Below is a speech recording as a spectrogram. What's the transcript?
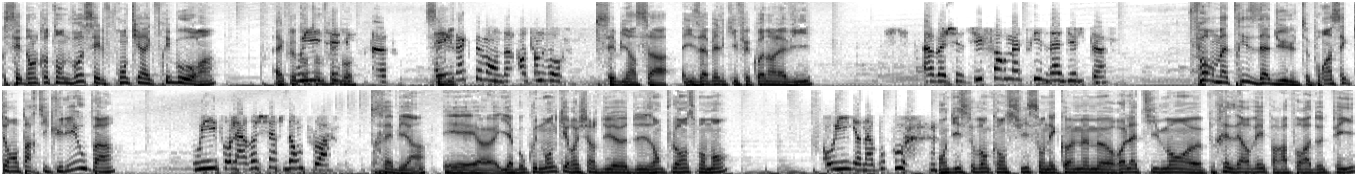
c'est dans le canton de Vaud, c'est le frontière avec Fribourg. Hein avec le oui, canton de Fribourg. juste, euh, exactement, dans le canton de Vaud. C'est bien ça. Isabelle qui fait quoi dans la vie? Ah bah, je suis formatrice d'adultes. Formatrice d'adultes. Pour un secteur en particulier ou pas? Oui, pour la recherche d'emploi. Très bien. Et euh, il y a beaucoup de monde qui recherche du- des emplois en ce moment? Oui, il y en a beaucoup. On dit souvent qu'en Suisse, on est quand même euh, relativement euh, préservé par rapport à d'autres pays.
